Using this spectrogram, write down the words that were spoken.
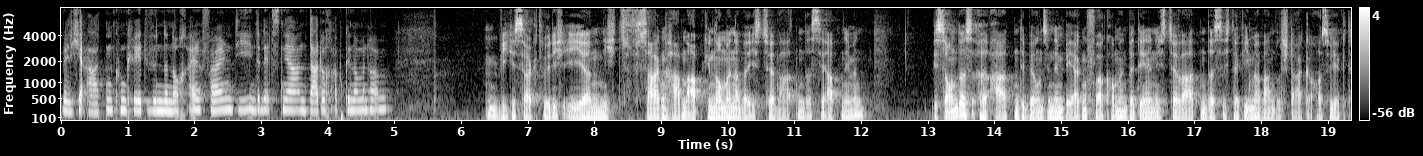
Welche Arten konkret würden da noch einfallen, die in den letzten Jahren dadurch abgenommen haben? Wie gesagt, würde ich eher nicht sagen, haben abgenommen, aber ist zu erwarten, dass sie abnehmen. Besonders äh, Arten, die bei uns in den Bergen vorkommen, bei denen ist zu erwarten, dass sich der Klimawandel stark auswirkt.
